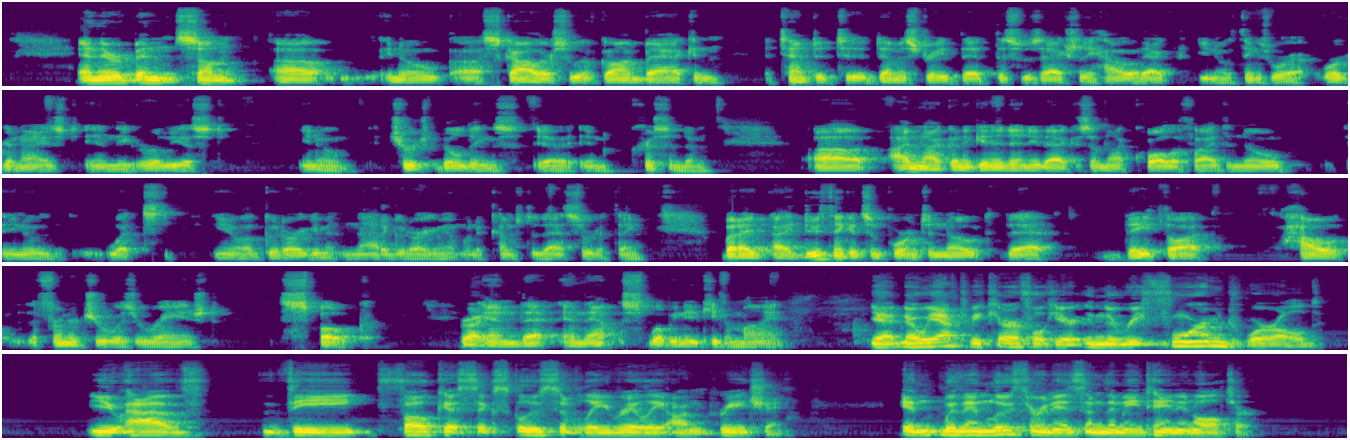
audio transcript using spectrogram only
And there have been some, uh, you know, uh, scholars who have gone back and attempted to demonstrate that this was actually how it, act, you know, things were organized in the earliest, you know, church buildings uh, in Christendom. Uh, I'm not going to get into any of that because I'm not qualified to know, you know, what's you know a good argument not a good argument when it comes to that sort of thing. But I, I, do think it's important to note that they thought how the furniture was arranged spoke. Right. And that and that's what we need to keep in mind. Yeah no we have to be careful here. In the reformed world you have the focus exclusively really on preaching. In within lutheranism they maintain an altar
